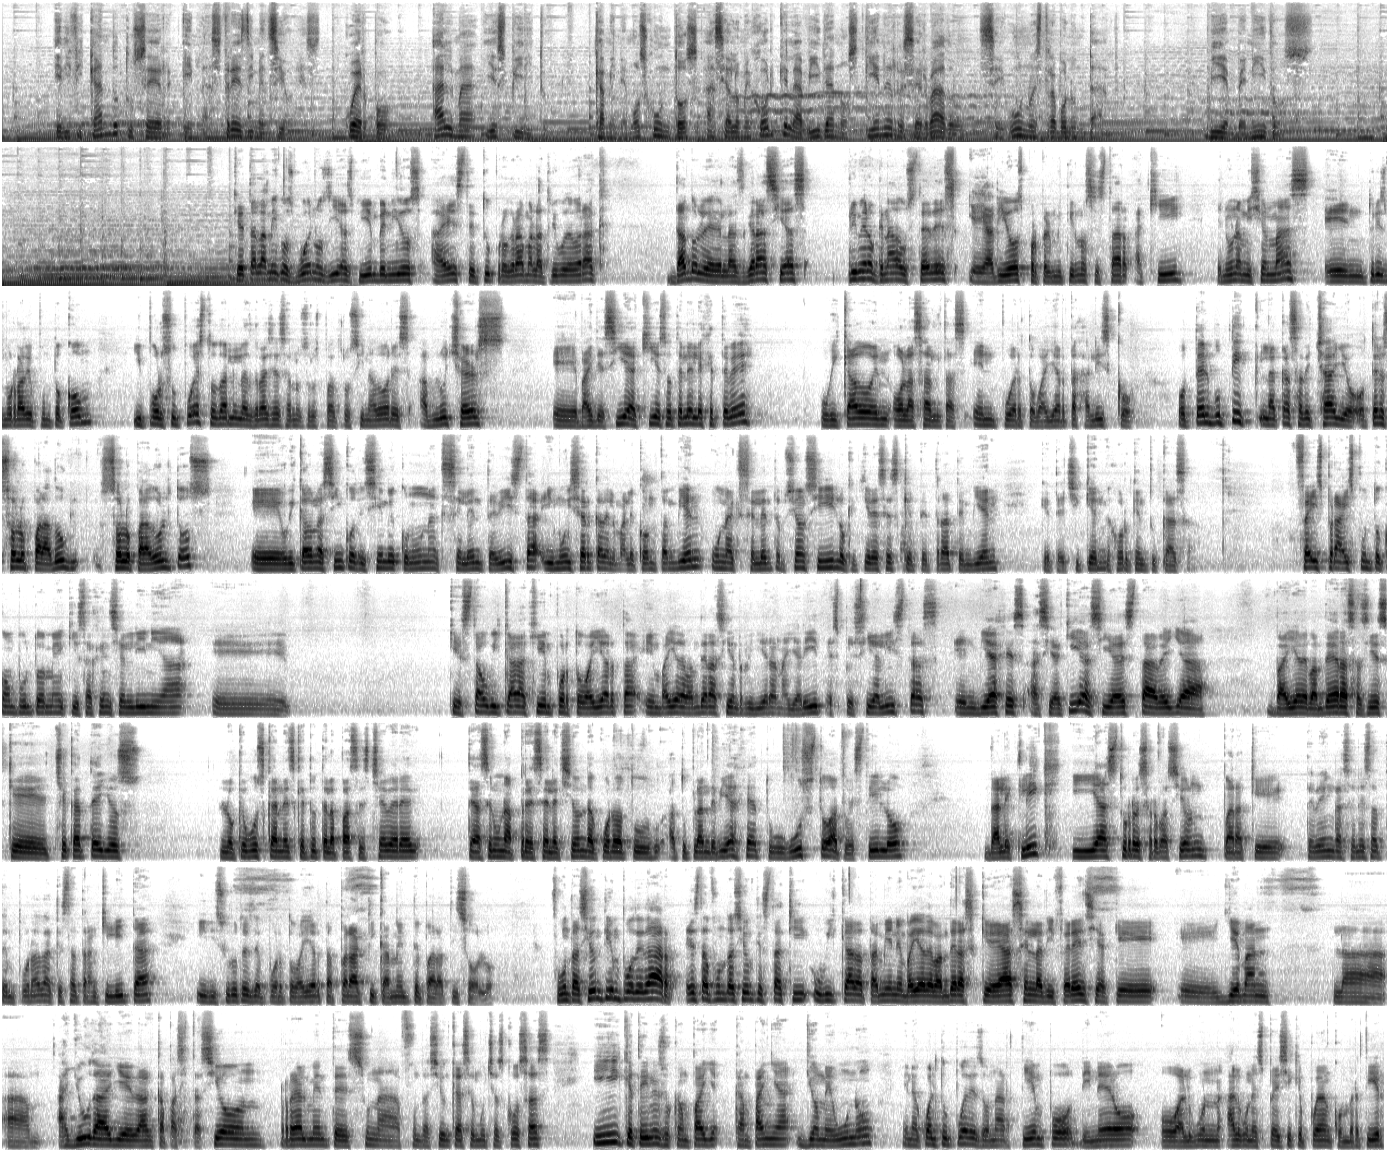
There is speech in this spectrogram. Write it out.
edificando tu ser en las tres dimensiones, cuerpo, alma y espíritu. Caminemos juntos hacia lo mejor que la vida nos tiene reservado según nuestra voluntad. Bienvenidos. ¿Qué tal amigos? Buenos días, bienvenidos a este tu programa La Tribu de Barak. Dándole las gracias primero que nada a ustedes y a Dios por permitirnos estar aquí en una misión más en turismoradio.com y por supuesto darle las gracias a nuestros patrocinadores, a Blue Chairs, eh, aquí es Hotel LGTB, ubicado en Olas Altas, en Puerto Vallarta, Jalisco. Hotel Boutique, La Casa de Chayo, hotel solo para, solo para adultos, eh, ubicado en la 5 de diciembre con una excelente vista y muy cerca del malecón también, una excelente opción si lo que quieres es que te traten bien, que te chiquen mejor que en tu casa. faceprice.com.mx, agencia en línea eh, que está ubicada aquí en Puerto Vallarta, en Valle de Banderas y en Riviera Nayarit, especialistas en viajes hacia aquí, hacia esta bella Bahía de Banderas, así es que chécate, ellos lo que buscan es que tú te la pases chévere, te hacen una preselección de acuerdo a tu, a tu plan de viaje, a tu gusto, a tu estilo. Dale clic y haz tu reservación para que te vengas en esa temporada que está tranquilita y disfrutes de Puerto Vallarta prácticamente para ti solo. Fundación Tiempo de Dar, esta fundación que está aquí ubicada también en Bahía de Banderas, que hacen la diferencia, que eh, llevan la ayuda, llevan capacitación, realmente es una fundación que hace muchas cosas y que tiene su campaña, campaña Yo Me Uno, en la cual tú puedes donar tiempo, dinero o algún, alguna especie que puedan convertir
